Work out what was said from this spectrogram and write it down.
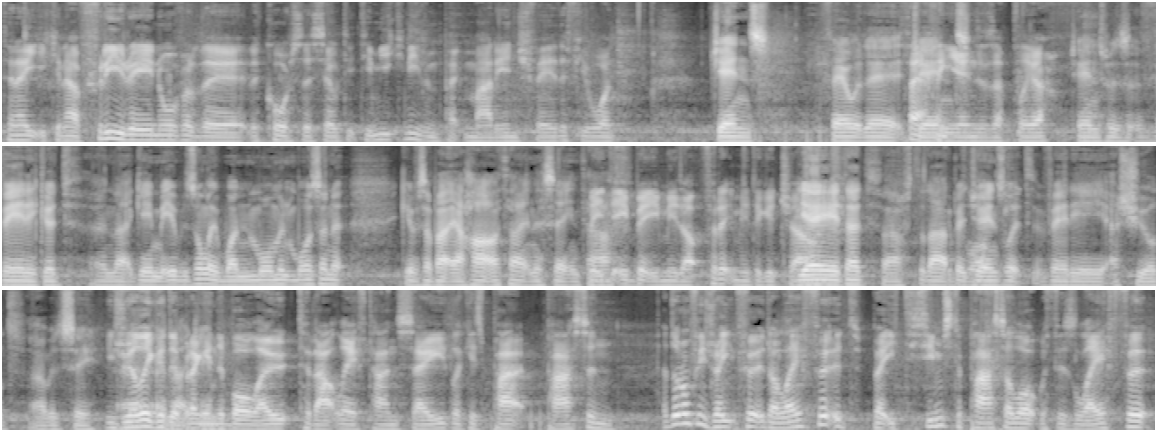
tonight? You can have free reign over the, the course of the Celtic team. You can even pick Marian Shved if you want. Jenz felt that I think- I think Jenz, is a player. Jenz was very good in that game. It was only one moment, wasn't it? Gave us a bit of a heart attack in the second half. But he, but he made up for it. He made a good challenge. Yeah, he did after that. But block. Jenz looked very assured, I would say. He's really uh, good at bringing game. the ball out to that left hand side. Like his pa- passing. I don't know if he's right footed or left footed, but he seems to pass a lot with his left foot,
